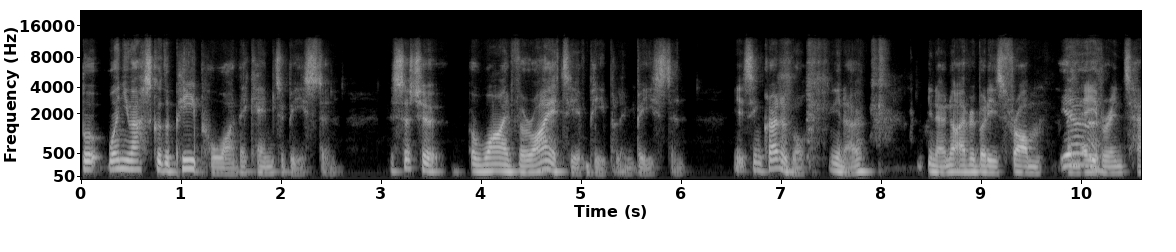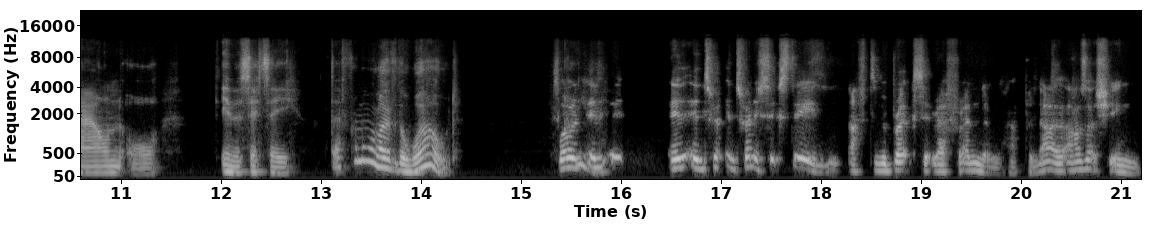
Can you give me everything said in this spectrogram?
but when you ask other people why they came to Beeston there's such a, a wide variety of people in Beeston it's incredible you know you know not everybody's from Yeah. a neighbouring town or in the city they're from all over the world It's Well, in, in, in, tw- in 2016, after the Brexit referendum happened, I, I was actually in,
